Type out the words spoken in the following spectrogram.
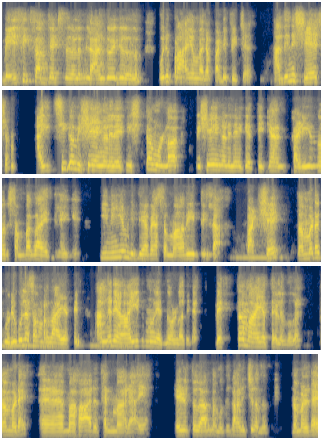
ബേസിക് സബ്ജക്ട്സുകളും ലാംഗ്വേജുകളും ഒരു പ്രായം വരെ പഠിപ്പിച്ച് അതിനുശേഷം ഐച്ഛിക വിഷയങ്ങളിലേക്ക് ഇഷ്ടമുള്ള വിഷയങ്ങളിലേക്ക് എത്തിക്കാൻ കഴിയുന്ന ഒരു സമ്പ്രദായത്തിലേക്ക് ഇനിയും വിദ്യാഭ്യാസം മാറിയിട്ടില്ല. പക്ഷേ നമ്മുടെ ഗുരുകുല സമ്പ്രദായത്തിൽ അങ്ങനെ ആയിരുന്നു എന്നുള്ളതിന് വ്യക്തമായ തെളിവുകൾ നമ്മുടെ മഹാരഥന്മാരായ എഴുത്തുകാർ നമുക്ക് കാണിച്ചു തന്നിട്ടുണ്ട് നമ്മളുടെ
